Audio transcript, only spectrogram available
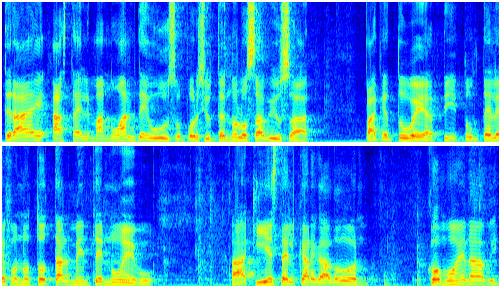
trae hasta el manual de uso por si usted no lo sabe usar. Para que tú veas, Tito. Un teléfono totalmente nuevo. Aquí está el cargador. ¿Cómo es, David?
